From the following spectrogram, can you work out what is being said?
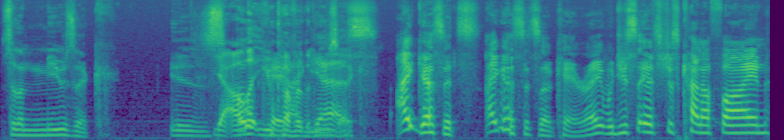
so the music is Yeah, I'll let you cover I the music. I guess it's I guess it's okay, right? Would you say it's just kind of fine?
